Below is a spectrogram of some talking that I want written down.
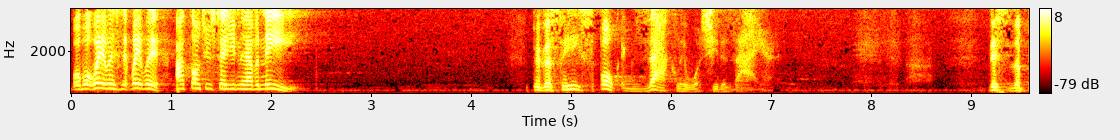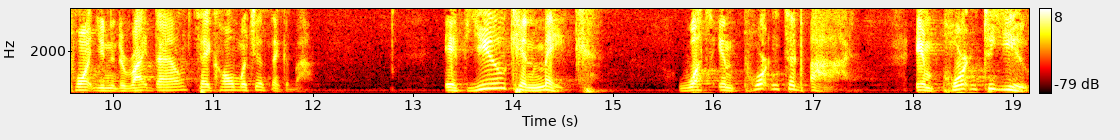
But, but wait, wait, wait, wait. I thought you said you didn't have a need. Because see, he spoke exactly what she desired. This is a point you need to write down, take home what you think about. If you can make what's important to God important to you,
